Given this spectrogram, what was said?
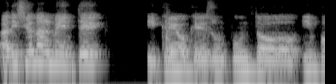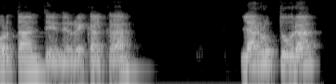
Adicionalmente, y creo que es un punto importante de recalcar, la ruptura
